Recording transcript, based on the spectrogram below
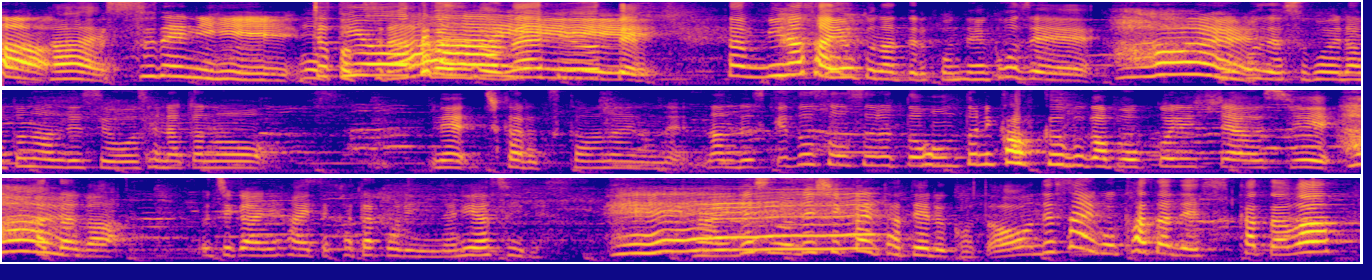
さん、はいすでにちょっと辛い。ね。ピヨーって。皆さん良くなってるこの猫背。猫はい。背すごい楽なんですよ背中のね力使わないのでなんですけどそうすると本当に下腹部がぽっこりしちゃうし、はい肩が内側に入って肩こりになりやすいです。はい、ですのでしっかり立てること。で最後肩です。肩は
